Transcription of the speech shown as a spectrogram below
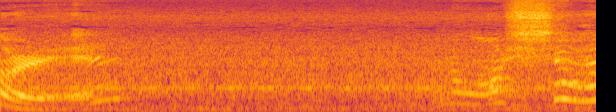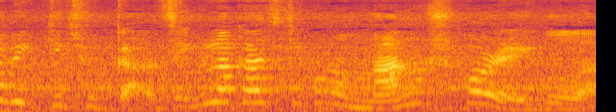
করে? অস্বাভাবিক কিছু কাজ। এগুলা কাজ কি কোনো মানুষ করে এগুলা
